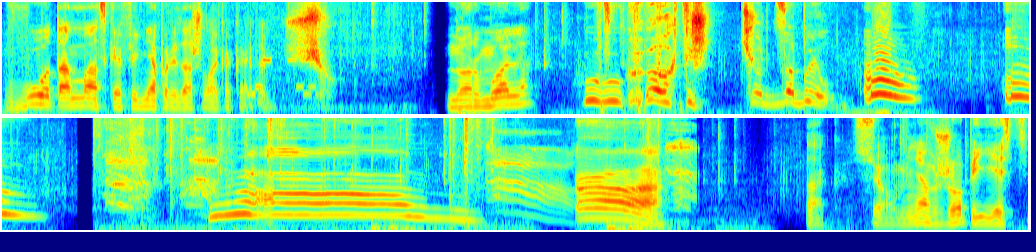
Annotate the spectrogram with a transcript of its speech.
Вот аматская фигня произошла какая-то. Нормально. Ах ты ж, черт, забыл. У -у. А. Так, все, у меня в жопе есть...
